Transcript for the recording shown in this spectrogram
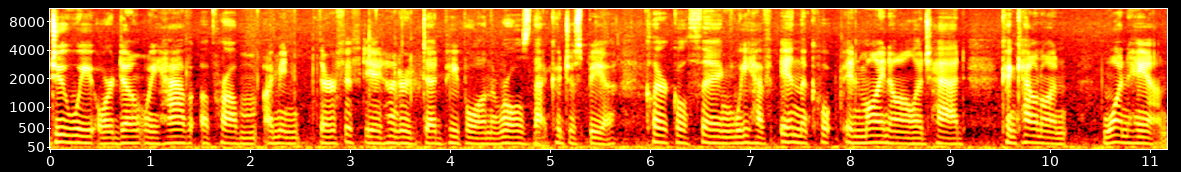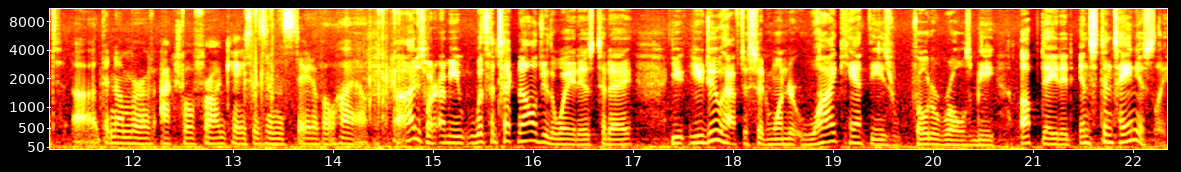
do we or don't we have a problem? I mean, there are 5,800 dead people on the rolls. That could just be a clerical thing. We have, in the in my knowledge, had can count on one hand uh, the number of actual fraud cases in the state of Ohio. I just wonder, I mean, with the technology the way it is today, you, you do have to sit and wonder, why can't these voter rolls be updated instantaneously?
